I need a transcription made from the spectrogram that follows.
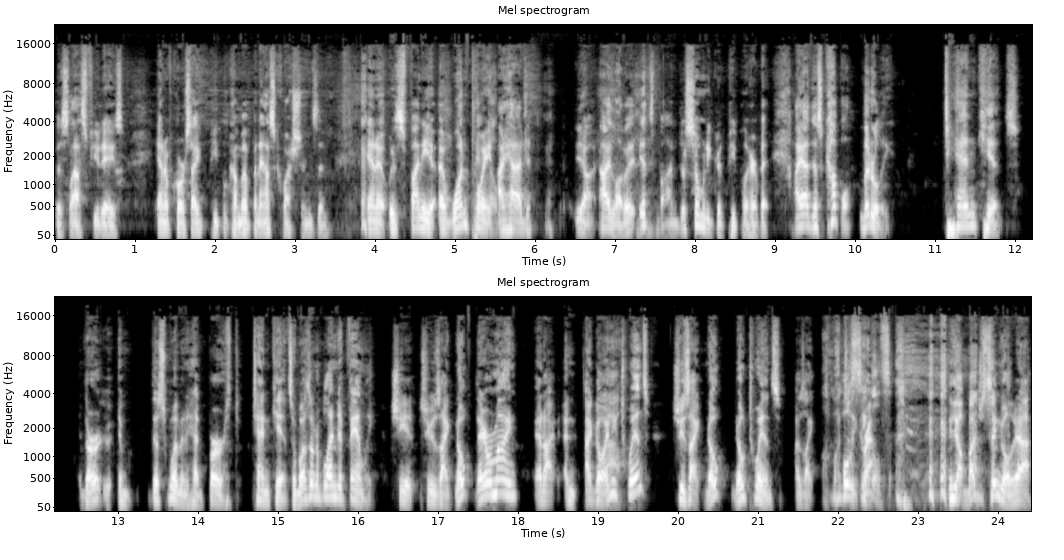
this last few days, and of course, I people come up and ask questions, and and it was funny. At one point, I had yeah, I love it. It's fun. There's so many good people here. But I had this couple, literally 10 kids. There, this woman had birthed 10 kids. It wasn't a blended family. She, she was like, nope, they were mine. And I, and I go, wow. any twins? She's like, nope, no twins. I was like, holy crap. yeah, a bunch of singles. Yeah.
